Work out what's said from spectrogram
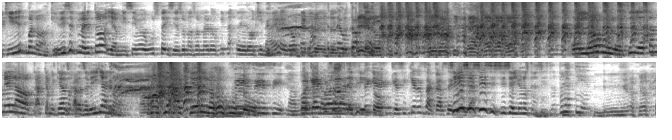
aquí, bueno, aquí dice clarito y a mí sí me gusta y si es una zona erógena, erógena, ¿eh? Erógena. Neutrógena. Erótica. El lóbulo, sí, es también la acá que me quieren sacar la cerilla, no. O sea, el lóbulo. Sí, sí, sí. Porque hay me personas que sí, te que sí quieren sacarse. Sí, sí, sí, sí, sí, sí, hay unos que así, espérate.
